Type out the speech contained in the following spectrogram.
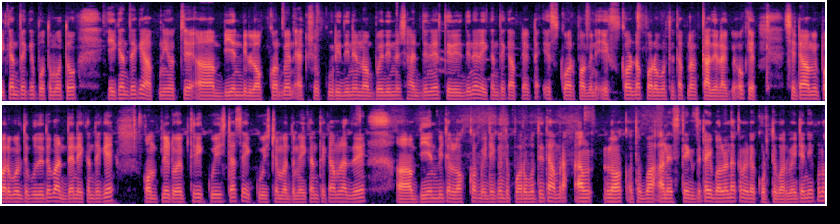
এইখান থেকে প্রথমত, এইখান থেকে আপনি হচ্ছে বিএনবি লক করবেন, একশো কুড়ি দিনের নব্বই দিনের ষাট দিনের তিরিশ দিনের এখান থেকে আপনি একটা স্কোর পাবেন, এই স্কোরটা পরবর্তীতে আপনার কাজে লাগবে ওকে সেটাও আমি পরবর্তী বুঝিয়ে দেবো, আর দেন এখান থেকে কমপ্লিট ওয়েব থ্রি কুইজটা আছে, এই কুইজটার মাধ্যমে এখান থেকে আমরা যে বিএনবিটা লক করব, এটা কিন্তু পরবর্তীতে আমরা আনলক অথবা আনস্টেক যেটাই বলে না কেন এটা করতে পারবে এটা নিয়ে কোনো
